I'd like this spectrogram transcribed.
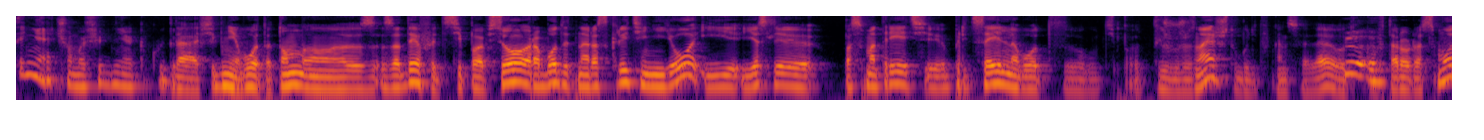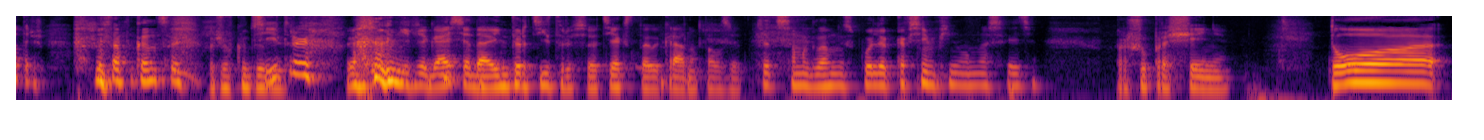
Да ни о чем, о фигне какой-то. Да, фигне. Вот, о том э, задефать. Типа, все работает на раскрытии нее, и если посмотреть прицельно, вот, типа, ты же уже знаешь, что будет в конце, да? Вот Да. второй раз смотришь. Что там в конце? А что в конце? Титры? Нифига себе, да, интертитры, все, текст по экрану ползет. Это самый главный спойлер ко всем фильмам на свете. прошу прощения, то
